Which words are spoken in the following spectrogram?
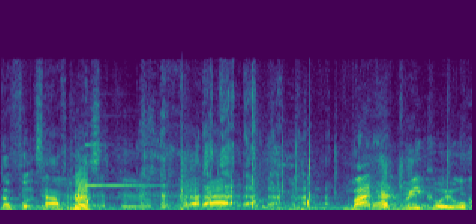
The foot's half pressed. Man had recoil.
